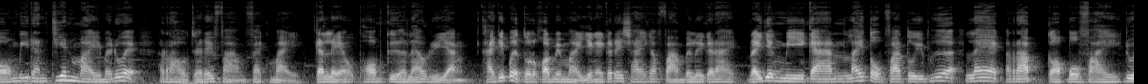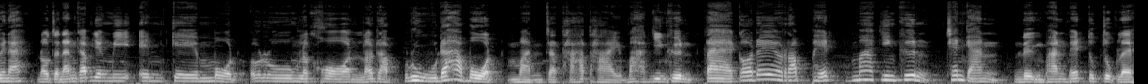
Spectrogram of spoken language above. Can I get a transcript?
2 มีดันเจียนใหม่มาด้วย เราจะได้ฟาร์มแฟกใหม่กันแล้วพร้อมเกลือแล้วหรือยัง ใครที่เปิดตัวละครใหม่ๆ ยังไงก็ได้ใช้ครับฟาร์มไปเลยก็ได้ และยังมีการไล่ตบฟาตุยเพื่อแลกรับกรอบโปรไฟล์ด้วยนะ นอกจากนั้นครับยังมีเอ็นเกมโหมดโรงละครระดับรูด้าโบดมันจะท้าทายมากยิ่งขึ้น แต่ก็ได้รับเพชรมากยิ่งขึ้น เช่นกัน 1,000 เพชรจุกๆเลย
